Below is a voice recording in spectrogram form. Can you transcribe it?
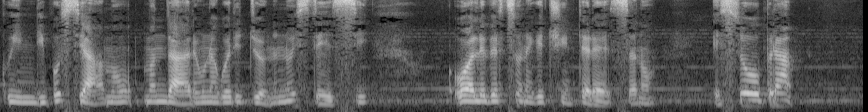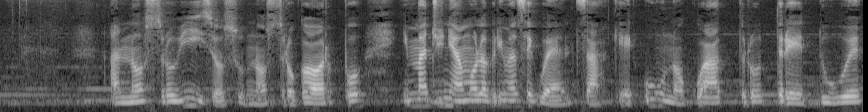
Quindi possiamo mandare una guarigione a noi stessi o alle persone che ci interessano e sopra al nostro viso, sul nostro corpo, immaginiamo la prima sequenza che è 1, 4, 3, 2,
